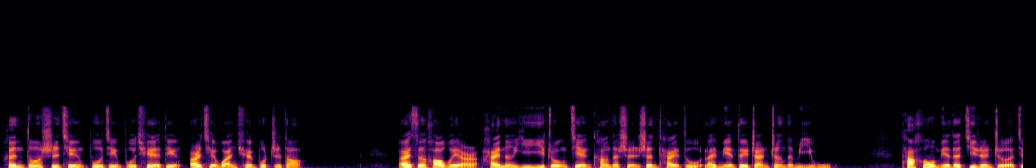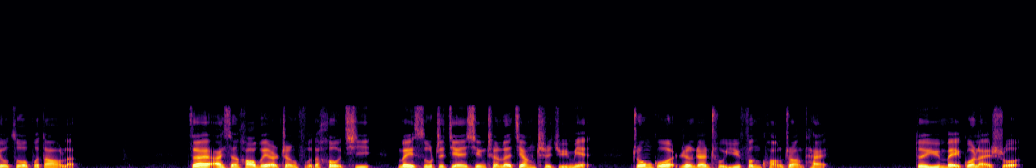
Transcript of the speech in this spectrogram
很多事情不仅不确定，而且完全不知道。艾森豪威尔还能以一种健康的审慎态度来面对战争的迷雾，他后面的继任者就做不到了。在艾森豪威尔政府的后期，美苏之间形成了僵持局面，中国仍然处于疯狂状态。对于美国来说，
